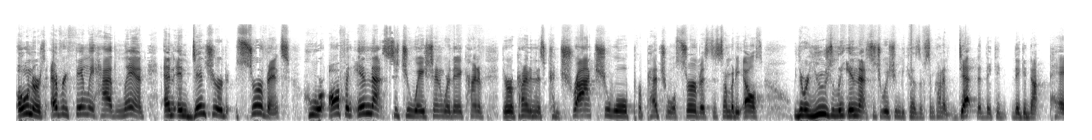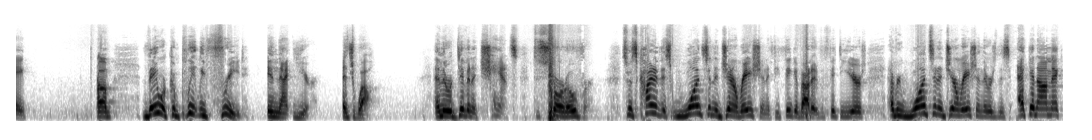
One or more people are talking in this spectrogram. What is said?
owners. Every family had land, and indentured servants who were often in that situation where they kind of they were kind of in this contractual, perpetual service to somebody else. They were usually in that situation because of some kind of debt that they could they could not pay. Um, they were completely freed in that year as well, and they were given a chance to start over. So it's kind of this once in a generation, if you think about it for 50 years, every once in a generation, there was this economic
